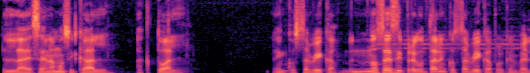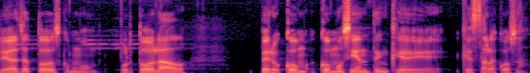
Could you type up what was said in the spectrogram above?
la escena musical actual en Costa Rica? No sé si preguntar en Costa Rica, porque en realidad ya todo es como por todo lado, pero ¿cómo, cómo sienten que, que está la cosa?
